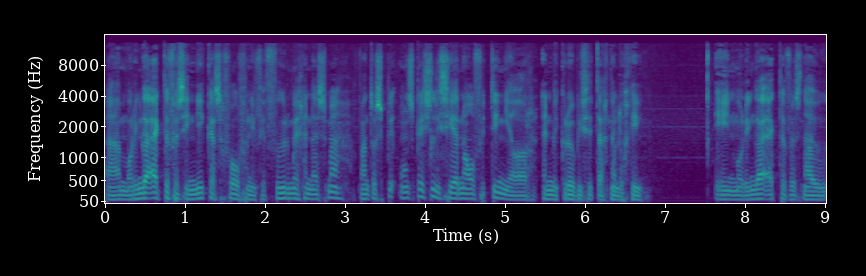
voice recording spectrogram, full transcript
Ehm uh, Moringa Active is uniek as gevolg van die vervoermeganisme, want ons spe ons spesialiseer nou al vir 10 jaar in mikrobiese tegnologie. En Moringa Active is nou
